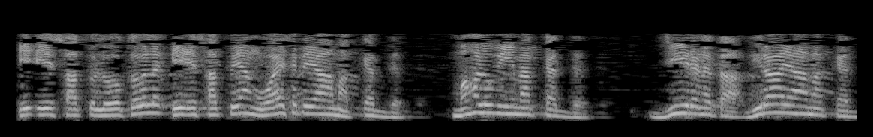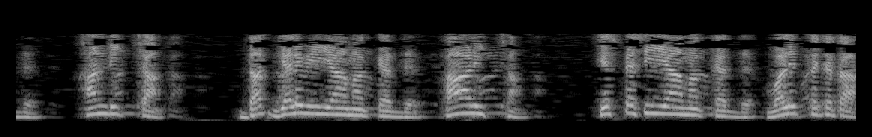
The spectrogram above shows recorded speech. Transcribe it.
ඒ ඒ සත්ව ලෝකවල ඒ ඒ සත්වයන් වයසට යාමක් ඇද්ද? මහලු වීමක් ඇද්ද? ජීරණතා විරායාමක් ඇද්ද? ඛණ්ඩිච්ඡා දත් ගැලවී යාමක් ඇද්ද? කාලිච්ඡා කෙස් පැසී යාමක් ඇද්ද? වලිත්තකතා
